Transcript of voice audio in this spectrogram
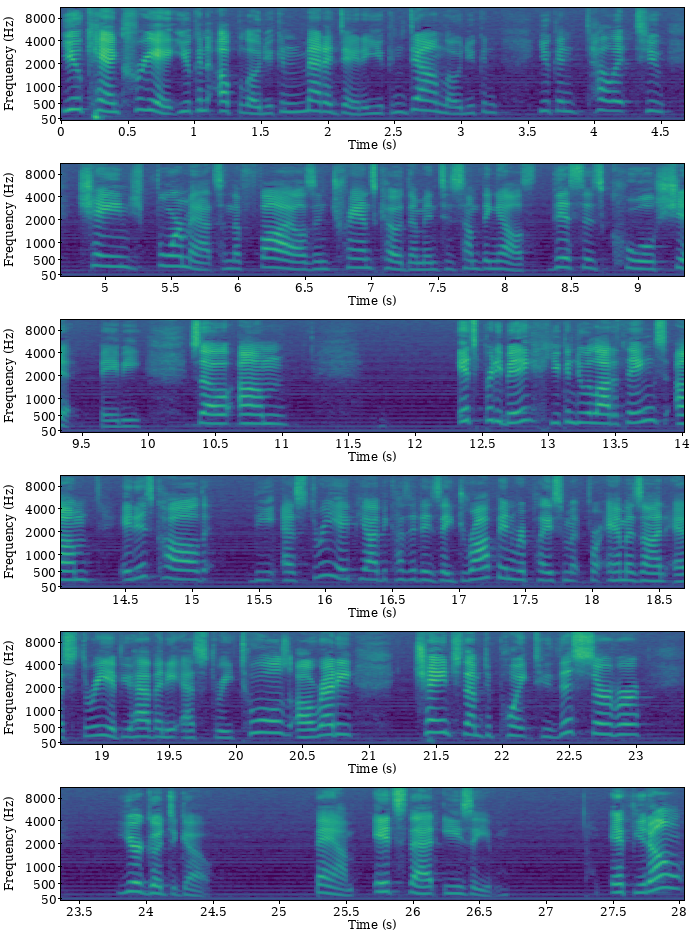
You can create, you can upload, you can metadata, you can download, you can, you can tell it to change formats in the files and transcode them into something else. This is cool shit, baby. So um, it's pretty big. You can do a lot of things. Um, it is called the S3 API because it is a drop-in replacement for Amazon S3. If you have any S3 tools already, change them to point to this server, you're good to go. Bam, it's that easy. If you don't,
